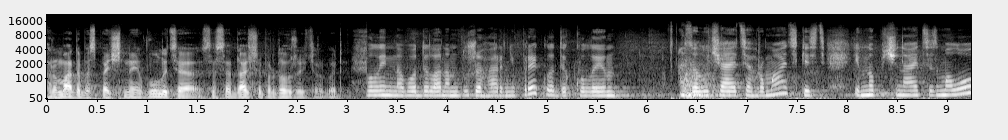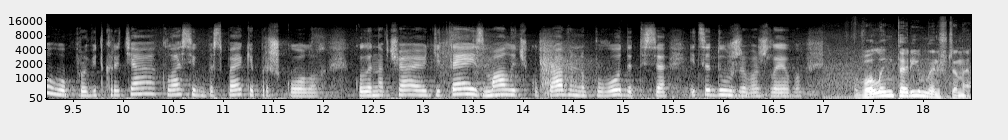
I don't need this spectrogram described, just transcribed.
громада, безпечна вулиця. Це все далі продовжують робити. Волинь наводила нам дуже гарні приклади, коли залучається громадськість, і воно починається з малого про відкриття класів безпеки при школах, коли навчають дітей з маличку правильно поводитися, і це дуже важливо. Волинь та Рівненщина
